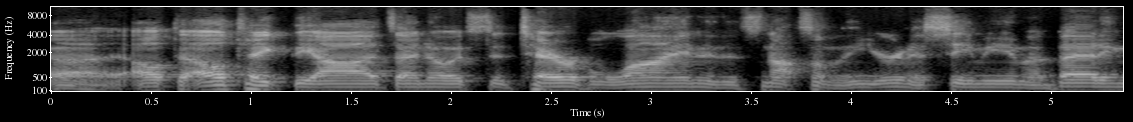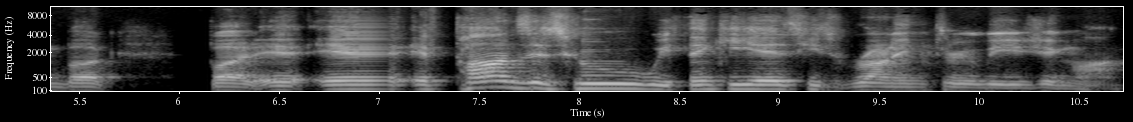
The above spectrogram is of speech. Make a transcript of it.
Uh, I'll t- I'll take the odds. I know it's a terrible line, and it's not something you're going to see me in my betting book. But i i if Pons is who we think he is, he's running through Li Jingliang.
